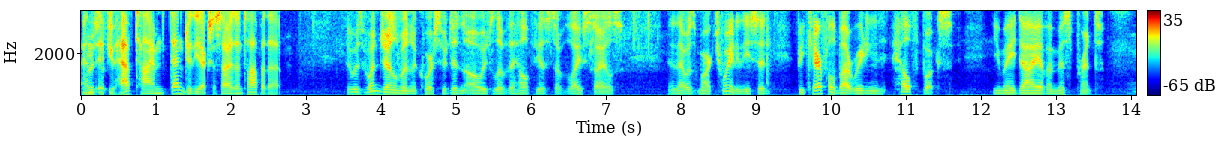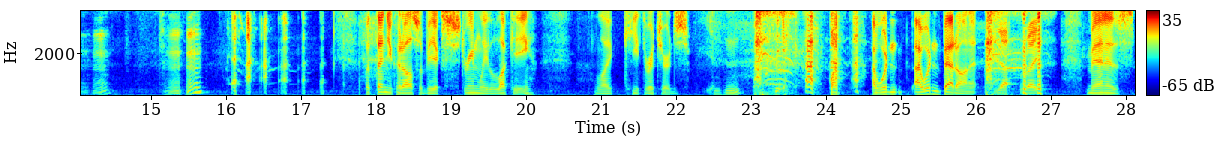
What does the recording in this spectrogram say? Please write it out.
and if you have time, then do the exercise on top of that. There was one gentleman, of course, who didn't always live the healthiest of lifestyles, and that was Mark Twain. And he said, Be careful about reading health books. You may die of a misprint. Mm-hmm. Mm-hmm. but then you could also be extremely lucky, like Keith Richards. Mm-hmm. but I wouldn't. I wouldn't bet on it. Yeah, right. Man has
